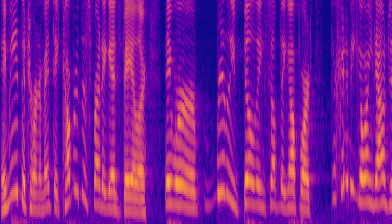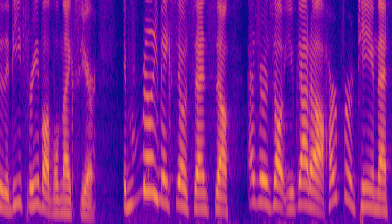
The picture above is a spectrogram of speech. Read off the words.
they made the tournament, they covered the spread against Baylor, they were really building something upward. They're going to be going down to the D3 level next year. It really makes no sense. So, as a result, you've got a Hartford team that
